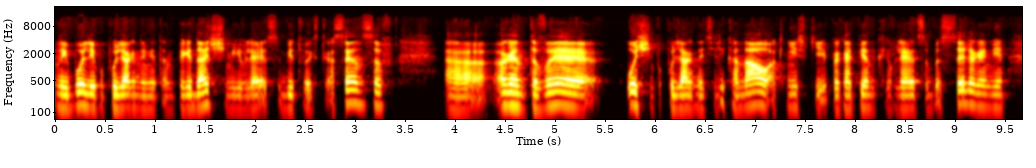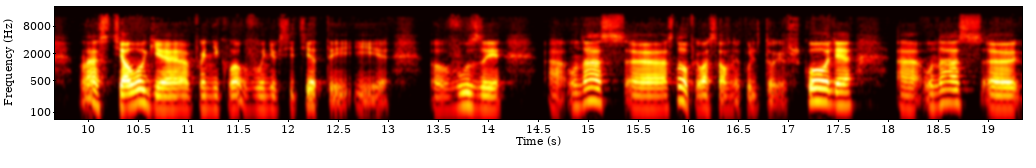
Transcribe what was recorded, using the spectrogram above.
наиболее популярными там, передачами являются «Битва экстрасенсов», э, РЕН-ТВ, очень популярный телеканал, а книжки Прокопенко являются бестселлерами. У нас теология проникла в университеты и вузы. А у нас э, основа православной культуры в школе. У нас э,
